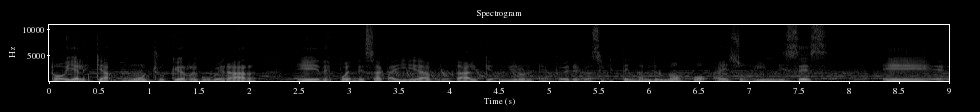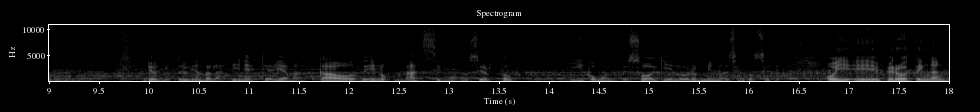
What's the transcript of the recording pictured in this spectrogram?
todavía les queda mucho que recuperar eh, después de esa caída brutal que tuvieron en febrero. Así que ténganle un ojo a esos índices. Eh, yo aquí estoy viendo las líneas que había marcado de los máximos, ¿no es cierto? Y como empezó aquí el oro en 1907. Oye, eh, pero tengan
